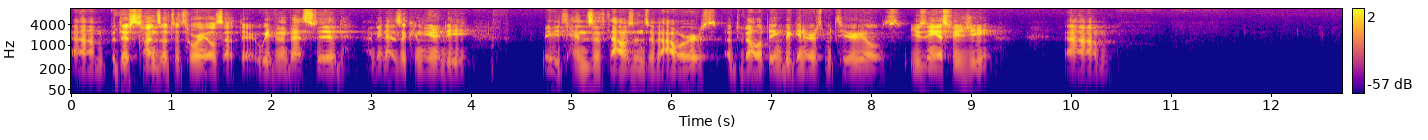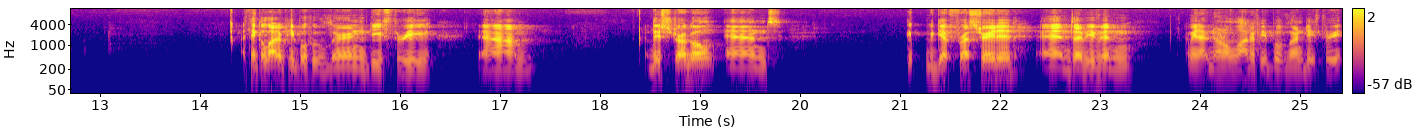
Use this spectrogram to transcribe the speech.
Um, but there's tons of tutorials out there. We've invested, I mean, as a community, maybe tens of thousands of hours of developing beginners materials using SVG. Um, I think a lot of people who learn D3, um, they struggle and we get frustrated. And I've even, I mean, I've known a lot of people who've learned D3.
